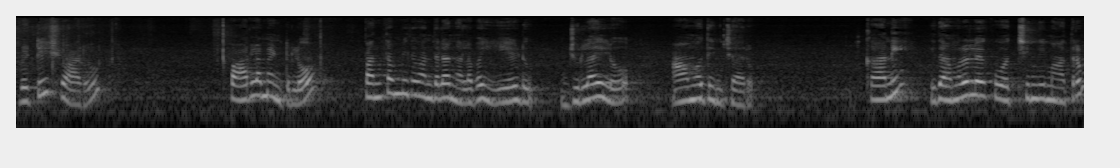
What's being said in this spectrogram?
బ్రిటిష్ వారు పార్లమెంటులో పంతొమ్మిది వందల నలభై ఏడు జూలైలో ఆమోదించారు. కానీ ఇది అమలులోకి వచ్చింది మాత్రం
